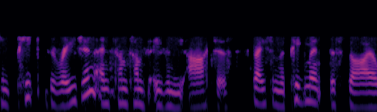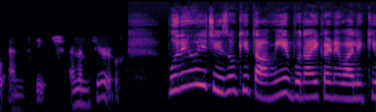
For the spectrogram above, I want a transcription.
can pick the region and sometimes even the artist based on the pigment, the style and the stitch and the materials. بنی ہوئی چیزوں کی تعمیر بنائی کرنے والے کی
